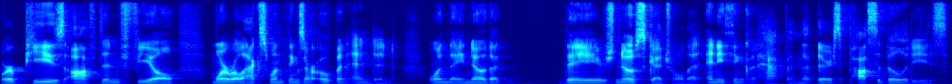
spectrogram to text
Where P's often feel more relaxed when things are open ended, when they know that there's no schedule, that anything could happen, that there's possibilities.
